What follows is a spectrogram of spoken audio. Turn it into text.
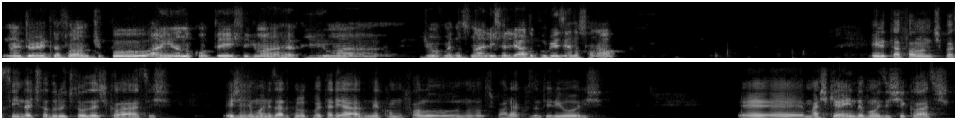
Então ele está falando, tipo, ainda no contexto de uma, de uma de um movimento nacionalista aliado à burguesia nacional? Ele está falando, tipo assim, da ditadura de todas as classes, hegemonizada pelo proletariado, né, como falou nos outros parágrafos anteriores, é, mas que ainda vão existir classes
